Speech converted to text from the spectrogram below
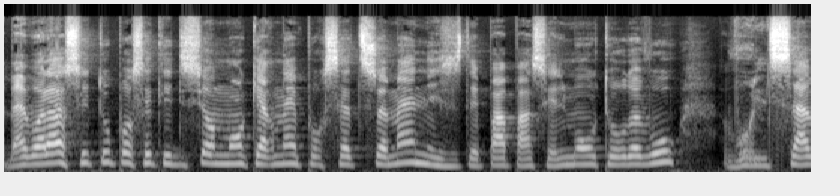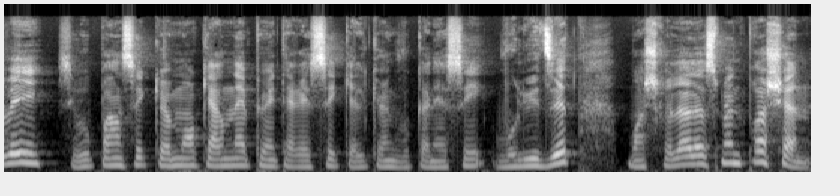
Ben voilà, c'est tout pour cette édition de Mon Carnet pour cette semaine. N'hésitez pas à passer le mot autour de vous. Vous le savez, si vous pensez que Mon Carnet peut intéresser quelqu'un que vous connaissez, vous lui dites. Moi, je serai là la semaine prochaine.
